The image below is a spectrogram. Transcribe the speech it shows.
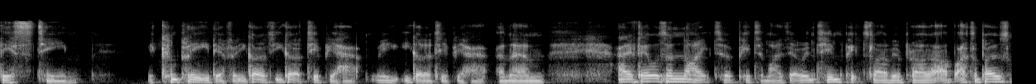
this team. It's completely different. You got to you got to tip your hat. You, you got to tip your hat. And um, and if there was a night to epitomise it, when Tim picked Slavia Prague, I, I suppose,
